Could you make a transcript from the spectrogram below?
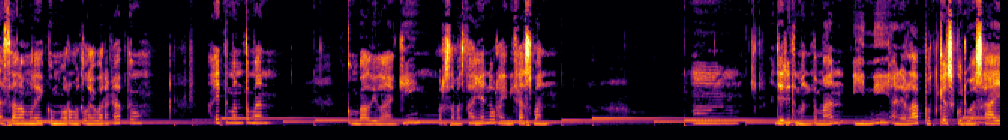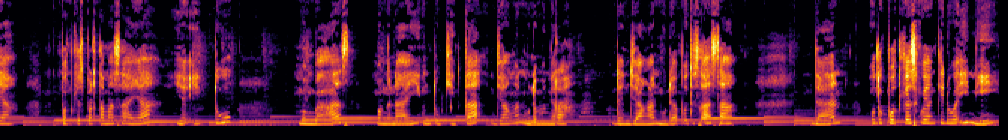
Assalamualaikum warahmatullahi wabarakatuh Hai teman-teman. Kembali lagi bersama saya Nurhaini Kasman. Hmm, Jadi teman-teman ini adalah podcast kedua saya. Podcast pertama saya yaitu Membahas mengenai untuk kita jangan mudah menyerah Dan jangan mudah putus asa. Dan untuk podcastku yang kedua ini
